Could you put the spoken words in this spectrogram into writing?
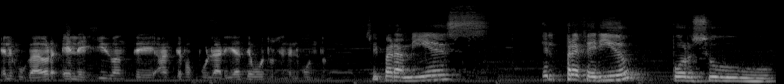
el jugador elegido ante, ante popularidad de votos en el mundo. Sí, para mí es el preferido por su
